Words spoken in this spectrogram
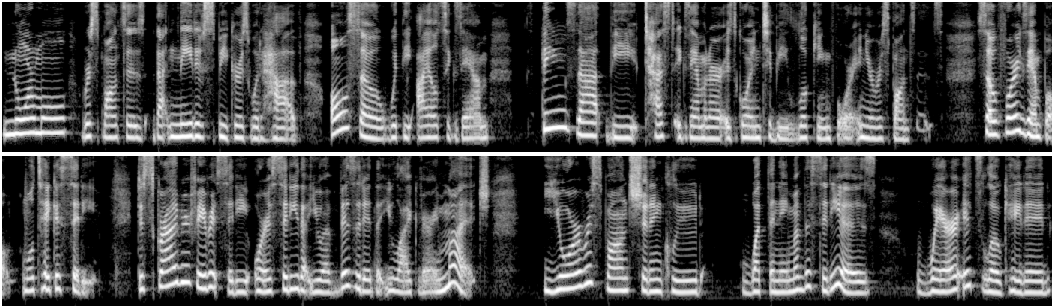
normal responses that native speakers would have. Also, with the IELTS exam, things that the test examiner is going to be looking for in your responses. So, for example, we'll take a city. Describe your favorite city or a city that you have visited that you like very much. Your response should include what the name of the city is, where it's located,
